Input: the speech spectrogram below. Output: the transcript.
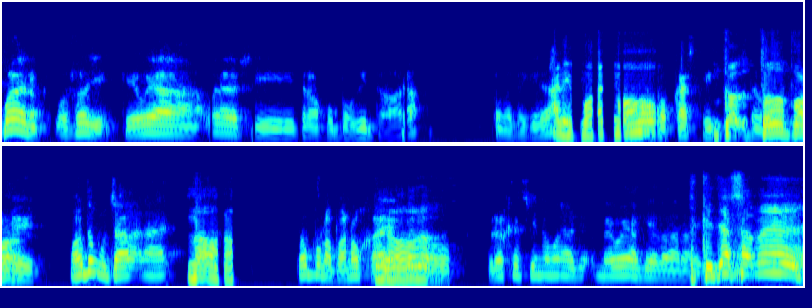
Bueno, pues oye, que voy a, voy a ver si trabajo un poquito ahora. Lo que te queda. Ánimo, ánimo. Todo por- Eh, bueno, mucha ¿eh? No, no. todo por la panoja, Pero- ¿eh? Pero, pero es que si no me voy a, me voy a quedar ahí. Es que ya sabes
